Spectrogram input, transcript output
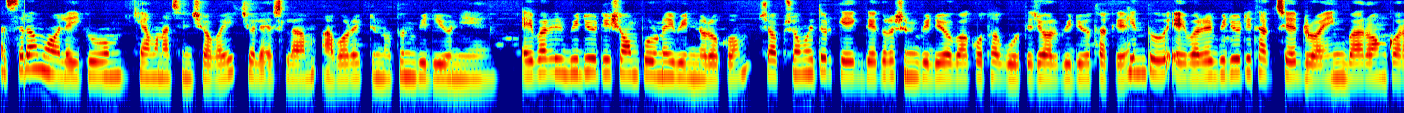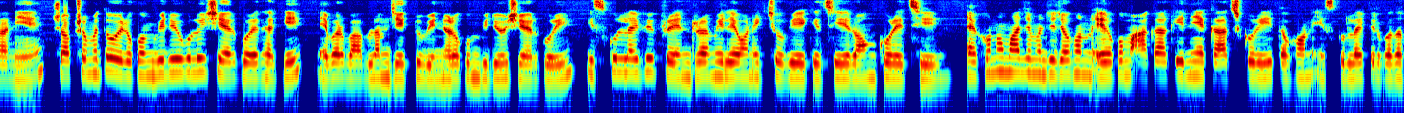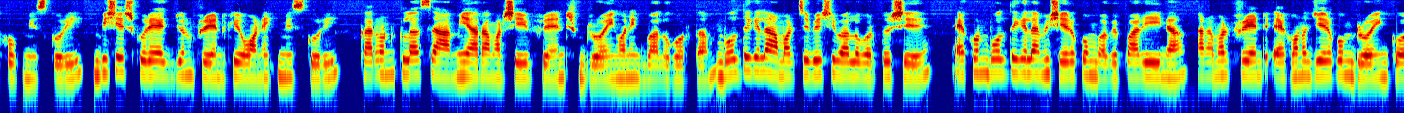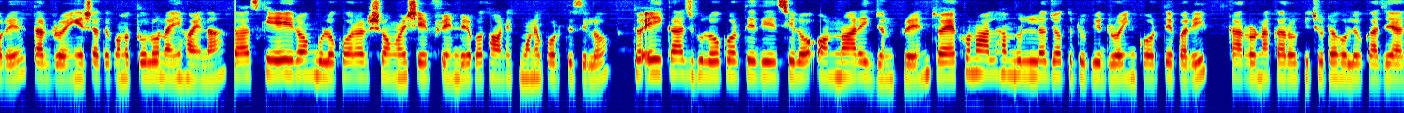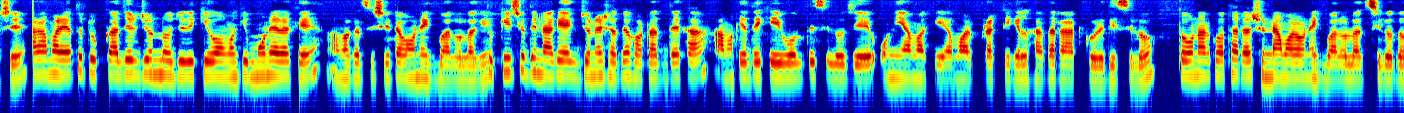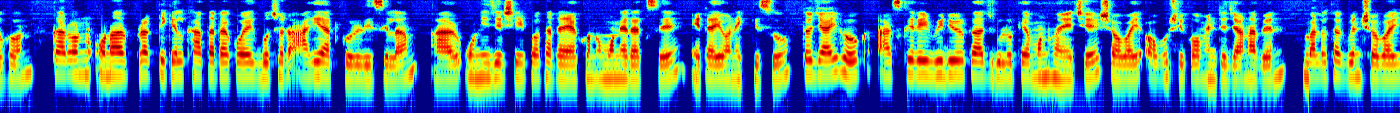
আসসালামু আলাইকুম। কেমন আছেন সবাই? চলে আসলাম আবার একটি নতুন ভিডিও নিয়ে। এবারের ভিডিওটি সম্পূর্ণই ভিন্ন রকম। সব সময় তোর কেক ডেকোরেশন ভিডিও বা কোথাও ঘুরতে যাওয়ার ভিডিও থাকে। কিন্তু এবারের ভিডিওটি থাকছে ড্রয়িং বা রং করা নিয়ে। সব সময় তো ওইরকম ভিডিওগুলোই শেয়ার করে থাকি। এবার ভাবলাম যে একটু ভিন্ন রকম ভিডিও শেয়ার করি। স্কুল লাইফে ফ্রেন্ডরা মিলে অনেক ছবি এঁকেছি, রং করেছি। এখনও মাঝে মাঝে যখন এরকম আঁকা আঁকি নিয়ে কাজ করি, তখন স্কুল লাইফের কথা খুব মিস করি। বিশেষ করে একজন ফ্রেন্ডকে অনেক মিস করি। কারণ ক্লাসে আমি আর আমার সেই ফ্রেন্ড ড্রয়িং অনেক ভালো করতাম। বলতে গেলে আমার চেয়ে বেশি ভালো পারতো সে। এখন বলতে গেলে আমি সেরকম ভাবে পারিই না। আর আমার ফ্রেন্ড এখনও যেরকম ড্রয়িং করে, তার ড্রয়িং এর সাথে কোনো তুলনাই হয় না। তো আজকে এই রংগুলো করার সময় সেই ফ্রেন্ডের কথা অনেক মনে পড়তেছিল। তো এই কাজগুলো করতে দিয়েছিল অন্য আরেকজন ফ্রেন্ড তো এখনও আলহামদুলিল্লাহ যতটুকু ড্রয়িং করতে পারি কারও না কারও কিছুটা হলেও কাজে আসে। আর আমার এতটুক কাজের জন্য যদি কেউ আমাকে মনে রাখে, আমার কাছে সেটা অনেক ভালো লাগে। তো কিছুদিন আগে একজনের সাথে হঠাৎ দেখা, আমাকে দেখেই বলতেছিল যে উনি আমাকে আমার প্র্যাকটিক্যাল খাতাটা আর্ট করে দিছিল। তো ওনার কথাটা শুনে আমার অনেক ভালো লাগছিল তখন। কারণ ওনার প্র্যাকটিক্যাল খাতাটা কয়েক বছর আগে আর্ট করে দিছিলাম, আর উনি যে সেই কথাটা এখনও মনে রাখছে, এটাই অনেক কিছু। তো যাই হোক, আজকের এই ভিডিওর কাজগুলো কেমন হয়েছে, সবাই অবশ্যই কমেন্টে জানাবেন। ভালো থাকবেন সবাই।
